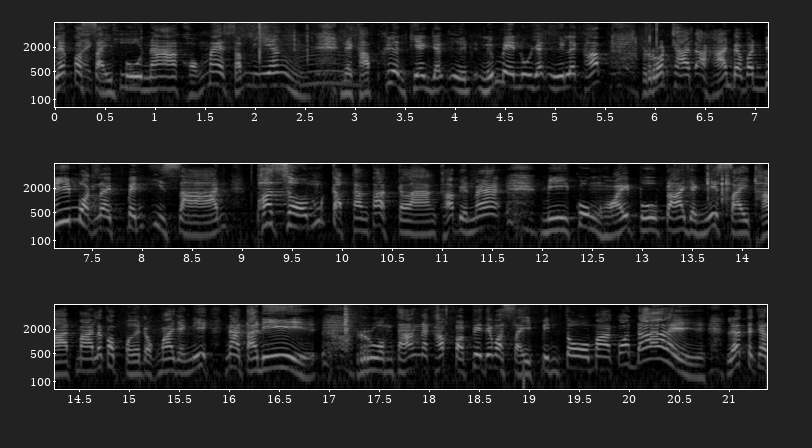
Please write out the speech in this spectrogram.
แล้วก็ใส่ใส่กะทิปูนาของแม่สำเนียงนะครับเครื่องเคียงอย่างอื่น หรือเมนูอย่างอื่นเลยครับ รสชาติอาหารแบบว่าดีหมดเลยเป็นอีสาน ผสมกับทางภาคกลางครับเห็นไหมมีกุ้งหอยปูปลาอย่างนี้ใส่ถาดมาแล้วก็เปิดออกมาอย่างนี้ หน้าตาดี รวมทั้งนะครับ ประเภทที่ว่าใส่ปิ่นโตมาก็ได้ แล้วแต่จะ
